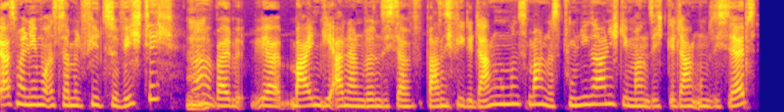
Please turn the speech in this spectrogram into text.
Erstmal nehmen wir uns damit viel zu wichtig, ne? mhm. ne? weil wir meinen, die anderen würden sich da wahnsinnig viel Gedanken um uns machen. Das tun die gar nicht. Die machen sich Gedanken um sich selbst.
